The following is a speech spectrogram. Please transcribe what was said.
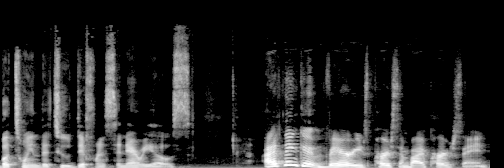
between the two different scenarios? I think it varies person by person.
